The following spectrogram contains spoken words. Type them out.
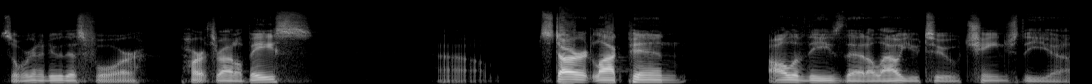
So we're going to do this for part throttle base, um, start, lock pin, all of these that allow you to change the uh,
